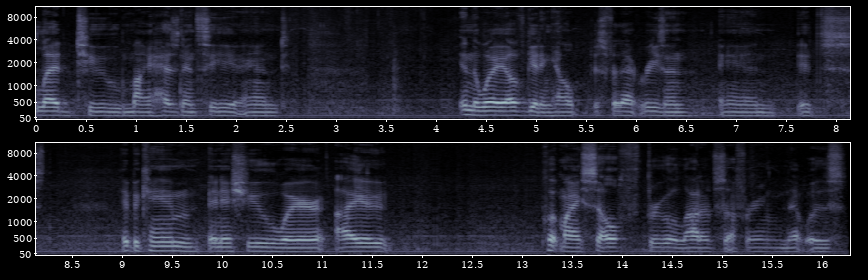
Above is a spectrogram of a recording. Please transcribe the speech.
led to my hesitancy and in the way of getting help just for that reason. And it's it became an issue where I put myself through a lot of suffering that was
